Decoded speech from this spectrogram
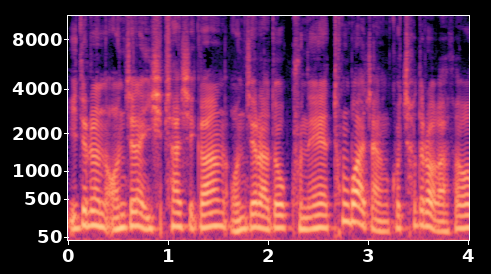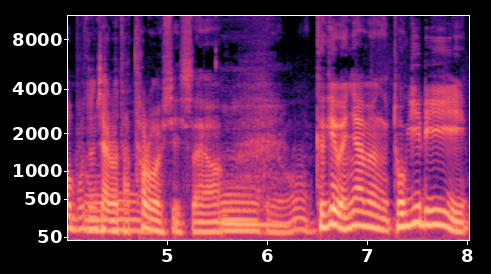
이들은 언제나 24시간 언제라도 군에 통보하지 않고 쳐들어가서 모든 자료를 다 오. 털어올 수 있어요. 오. 그게 왜냐하면 독일이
